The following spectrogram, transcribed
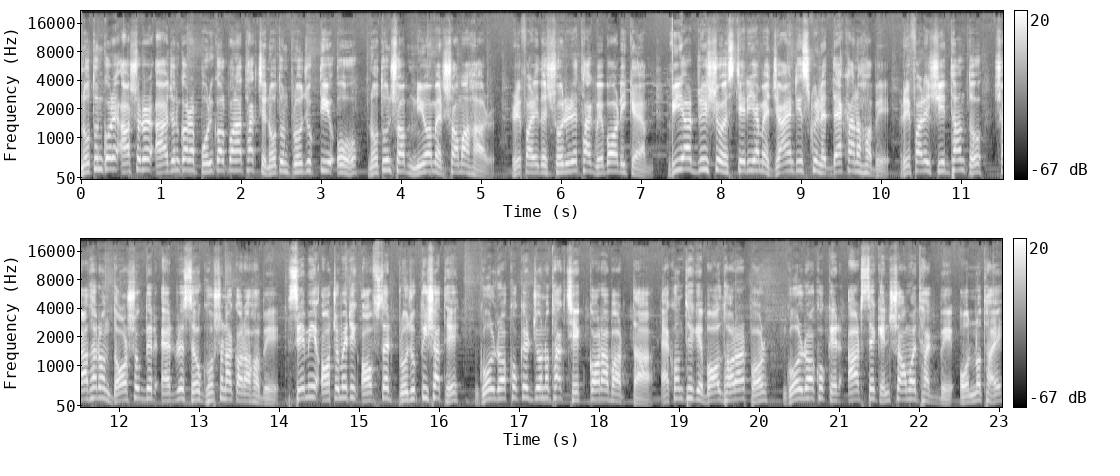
নতুন করে আসরের আয়োজন করার পরিকল্পনা থাকছে নতুন প্রযুক্তি ও নতুন সব নিয়মের সমাহার। রেফারিদের শরীরে থাকবে বডি ক্যাম। ভিআর দৃশ্য স্টেডিয়ামে জায়ান্ট স্ক্রিনে দেখানো হবে। রেফারির সিদ্ধান্ত, সাধারণ দর্শকদের অ্যাড্রেসেও ঘোষণা করা হবে। সেমি অটোমেটিক অফসাইড প্রযুক্তির সাথে গোলরক্ষকের জন্য থাকছে কড়া বার্তা। এখন থেকে বল ধরার পর গোলরক্ষকের আট সেকেন্ড সময় থাকবে। অন্যথায়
